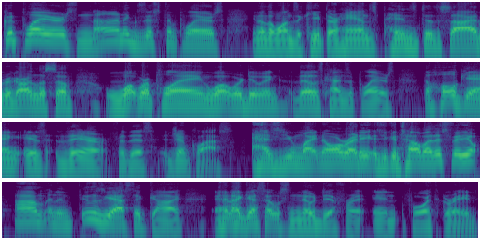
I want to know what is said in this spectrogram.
good players, non existent players, you know, the ones that keep their hands pinned to the side regardless of what we're playing, what we're doing, those kinds of players. The whole gang is there for this gym class. As you might know already, as you can tell by this video, I'm an enthusiastic guy, and I guess I was no different in fourth grade.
